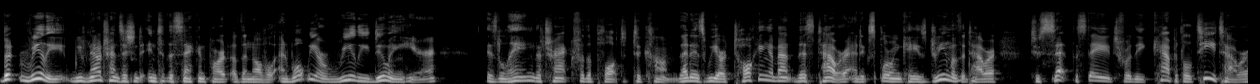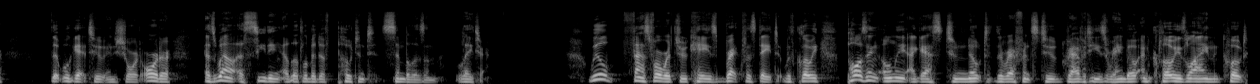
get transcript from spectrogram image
But really, we've now transitioned into the second part of the novel, and what we are really doing here is laying the track for the plot to come. That is, we are talking about this tower and exploring Kay's dream of the tower to set the stage for the capital T tower that we'll get to in short order, as well as seeding a little bit of potent symbolism later. We'll fast forward through Kay's breakfast date with Chloe, pausing only, I guess, to note the reference to Gravity's Rainbow and Chloe's line, quote,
